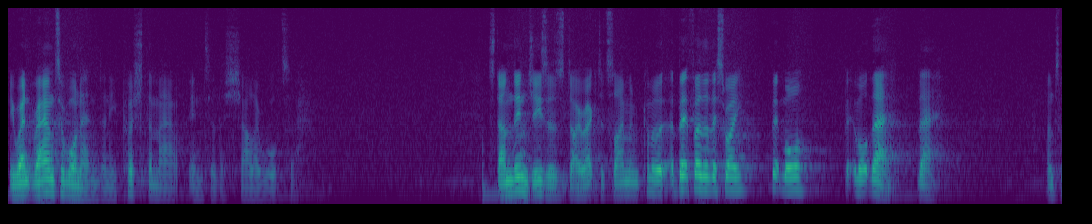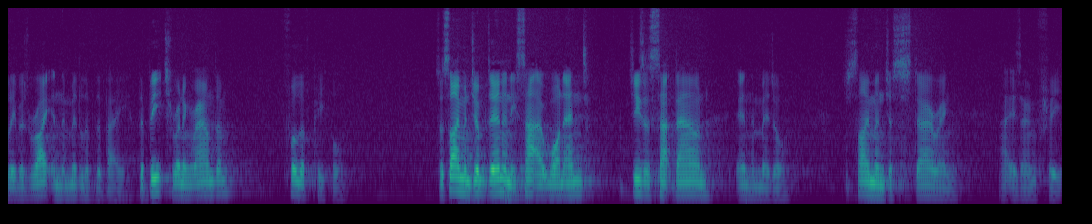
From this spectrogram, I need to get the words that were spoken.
He went round to one end and he pushed them out into the shallow water. Standing, Jesus directed Simon, come a, a bit further this way, a bit more, bit more, there, there. Until he was right in the middle of the bay, the beach running round them, full of people. So Simon jumped in and he sat at one end. Jesus sat down in the middle. Simon just staring at his own feet,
